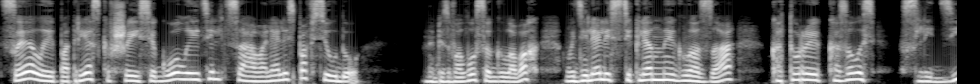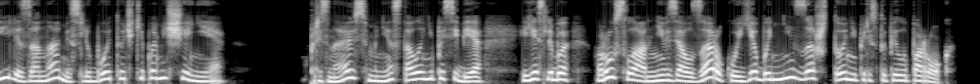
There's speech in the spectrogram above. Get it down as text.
Целые потрескавшиеся голые тельца валялись повсюду. На безволосых головах выделялись стеклянные глаза, которые, казалось, следили за нами с любой точки помещения — Признаюсь, мне стало не по себе, и если бы Руслан не взял за руку, я бы ни за что не переступила порог.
